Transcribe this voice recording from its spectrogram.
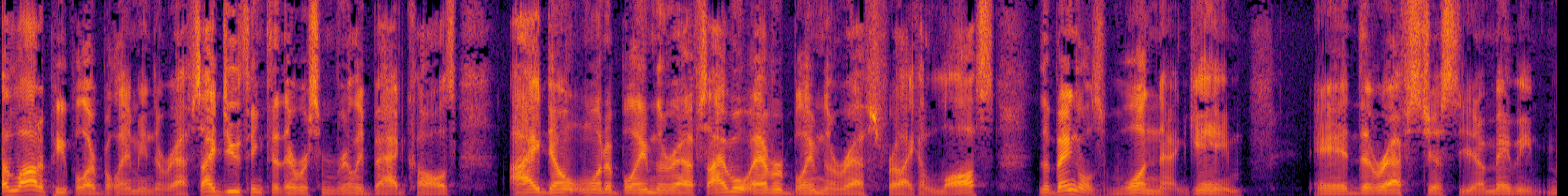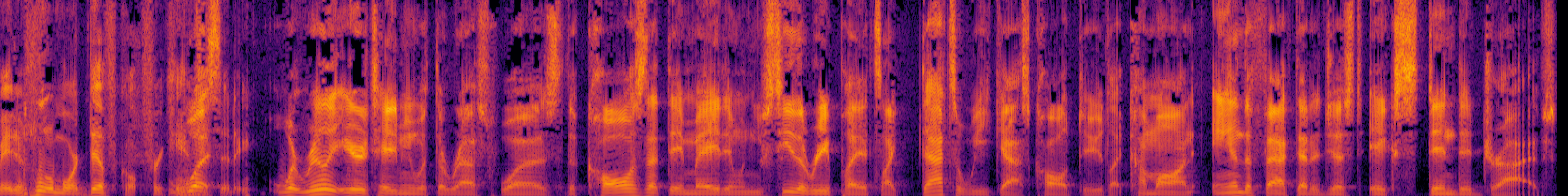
a lot of people are blaming the refs. I do think that there were some really bad calls. I don't want to blame the refs. I won't ever blame the refs for like a loss. The Bengals won that game and the refs just you know maybe made it a little more difficult for Kansas what, City. What really irritated me with the refs was the calls that they made, and when you see the replay, it's like that's a weak ass call, dude. Like, come on, and the fact that it just extended drives.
